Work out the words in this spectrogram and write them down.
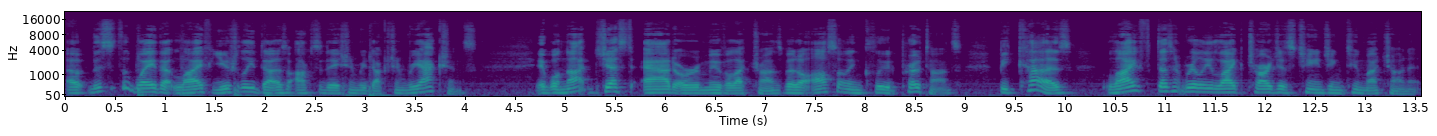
Uh, this is the way that life usually does oxidation reduction reactions. It will not just add or remove electrons, but it'll also include protons because life doesn't really like charges changing too much on it.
